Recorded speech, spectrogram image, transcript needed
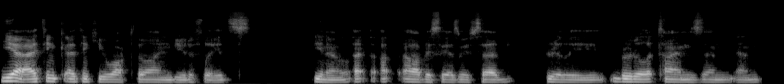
Yeah, I think I think you walked the line beautifully. It's you know obviously as we've said really brutal at times and and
